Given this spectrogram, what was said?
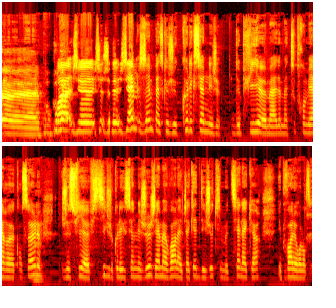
Euh, pour- pourquoi Moi, je, je- je- j'aime, j'aime parce que je collectionne les jeux. Depuis euh, ma, ma toute première euh, console, Mm. Je suis physique, je collectionne mes jeux, j'aime avoir la jaquette des jeux qui me tiennent à cœur et pouvoir les relancer.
